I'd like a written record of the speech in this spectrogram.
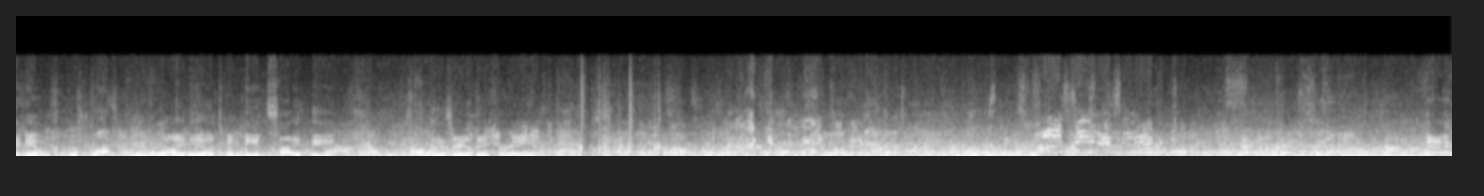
Idea what's no idea what's going to be inside the Israel Day Parade. Okay.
